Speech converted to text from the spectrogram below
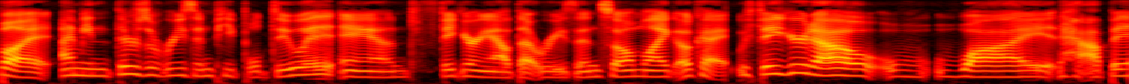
But I mean, there's a reason people do it and figuring out that reason. So I'm like, okay, we figured out why it happened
